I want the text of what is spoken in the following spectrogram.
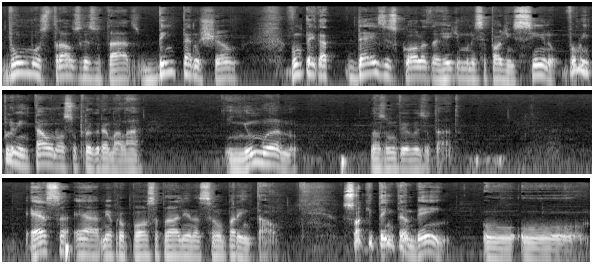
vamos mostrar os resultados, bem pé no chão. Vamos pegar 10 escolas da rede municipal de ensino, vamos implementar o nosso programa lá. Em um ano, nós vamos ver o resultado. Essa é a minha proposta para a alienação parental. Só que tem também, o, o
